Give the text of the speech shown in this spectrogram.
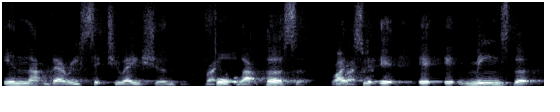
in that very situation right. for that person. Right? right. So it, it, it means that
